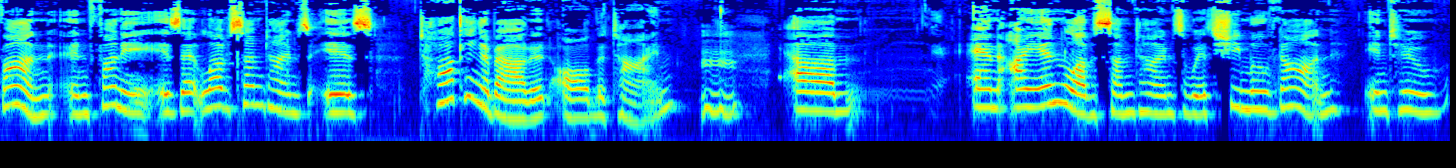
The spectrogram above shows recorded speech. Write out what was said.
fun and funny is that love sometimes is talking about it all the time. Um, and I end love sometimes with she moved on into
